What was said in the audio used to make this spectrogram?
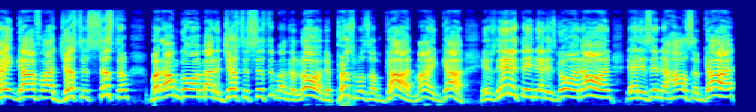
Thank God for our justice system. But I'm going by the justice system of the Lord, the principles of God. My God, if there's anything that is going on that is in the house of God,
